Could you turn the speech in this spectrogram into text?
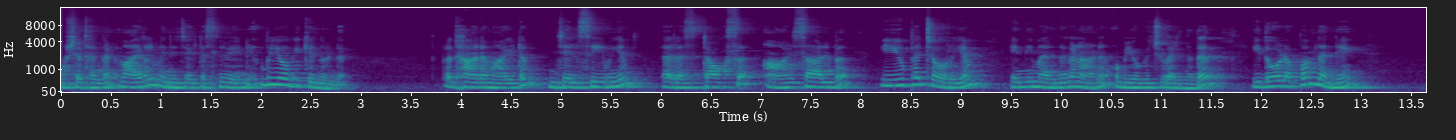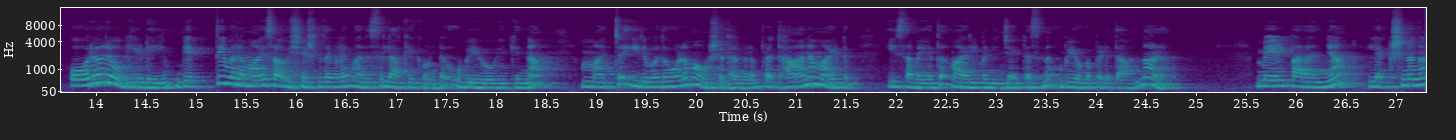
ഔഷധങ്ങൾ വൈറൽ മെനിഞ്ചൈറ്റിസിന് വേണ്ടി ഉപയോഗിക്കുന്നുണ്ട്. പ്രധാനമായിട്ടും ജെൽസീമിയം റെസ്റ്റോക്സ് ആൾസാൽബ് യൂപറ്റോറിയം എന്നീ മരുന്നുകളാണ് ഉപയോഗിച്ചു വരുന്നത്. ഇതോടൊപ്പം തന്നെ ഓരോ രോഗിയുടെയും വ്യക്തിപരമായ സവിശേഷതകളെ മനസ്സിലാക്കിക്കൊണ്ട് ഉപയോഗിക്കുന്ന മറ്റ് ഇരുപതോളം ഔഷധങ്ങളും പ്രധാനമായിട്ടും ഈ സമയത്ത് വൈറൽ മെനിഞ്ചൈറ്റസിന് ഉപയോഗപ്പെടുത്താവുന്നതാണ്. മേൽപ്പറഞ്ഞ ലക്ഷണങ്ങൾ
